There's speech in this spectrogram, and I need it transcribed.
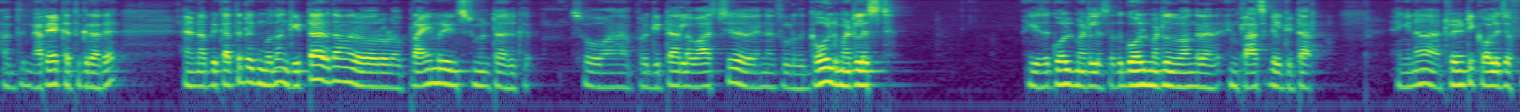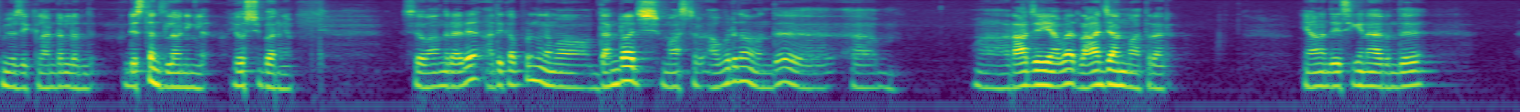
அது நிறைய கற்றுக்கிறாரு அண்ட் அப்படி கற்றுட்டு இருக்கும்போது தான் கிட்டார் தான் அவரோட ப்ரைமரி இன்ஸ்ட்ருமெண்ட்டாக இருக்குது ஸோ அப்புறம் கிட்டாரில் வாசித்து என்ன சொல்கிறது gold medalist is a gold medalist அது கோல்டு மெடல் வாங்குறாரு இன் கிளாசிக்கல் கிட்டார் எங்கன்னா ட்ரினிட்டி காலேஜ் ஆஃப் மியூசிக் லண்டன்லேருந்து டிஸ்டன்ஸ் லேர்னிங்கில் யோசிச்சு பாருங்கள் ஸோ வாங்குறாரு. அதுக்கப்புறம் நம்ம தன்ராஜ் மாஸ்டர் அவர் தான் வந்து ராஜையாவை ராஜான்னு மாற்றுறாரு ஞான தேசிகனாக இருந்து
